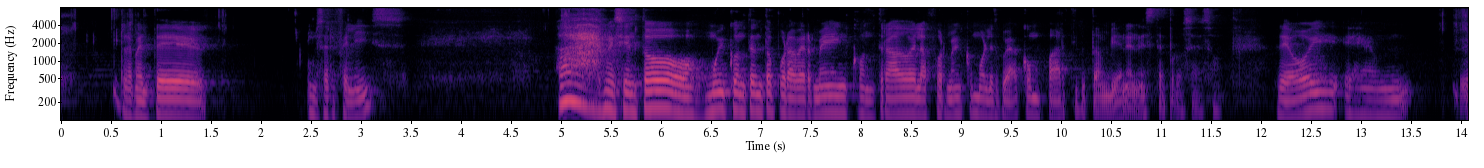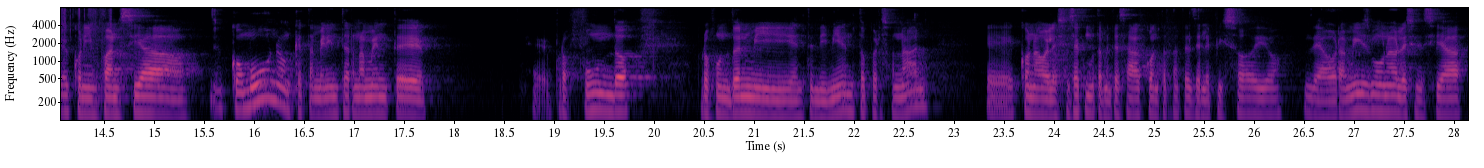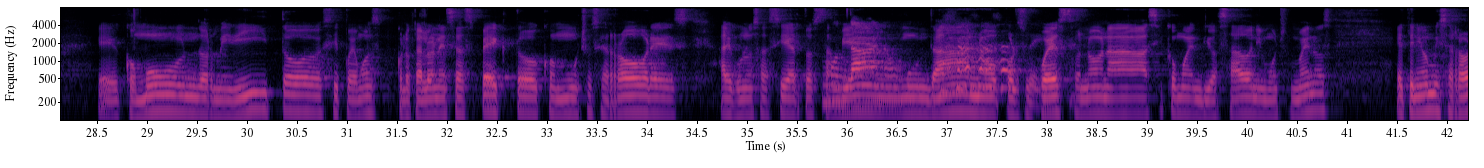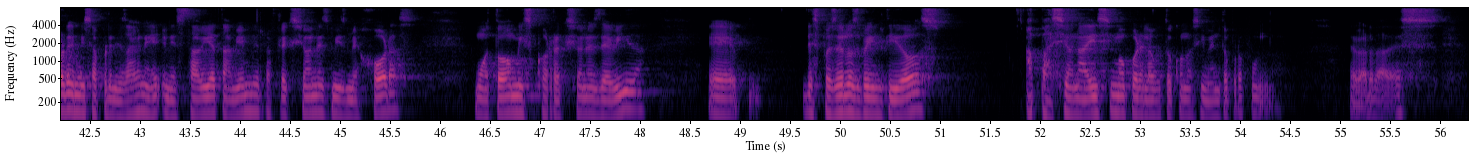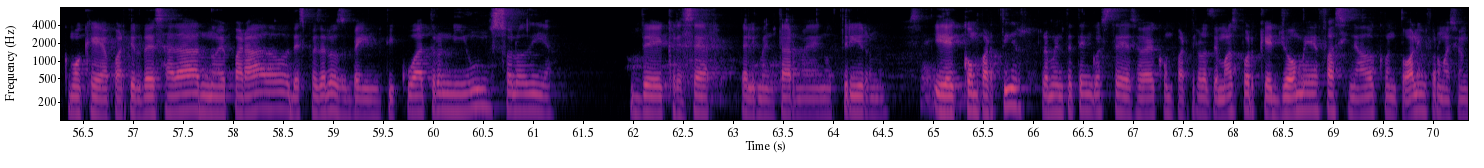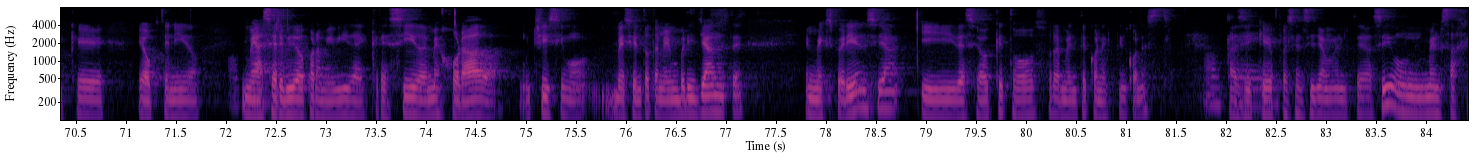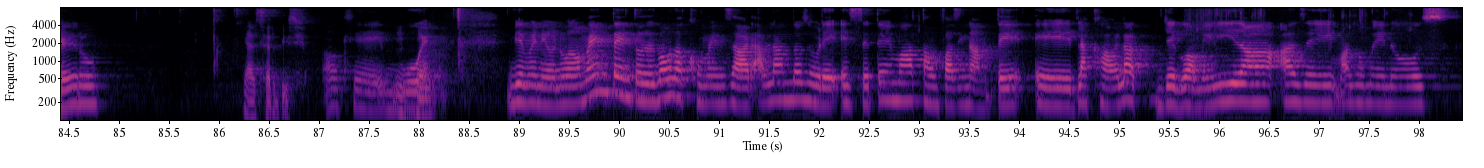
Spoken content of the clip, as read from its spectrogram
realmente un ser feliz, me siento muy contento por haberme encontrado de la forma en cómo les voy a compartir también en este proceso de hoy, em, eh, con infancia común, aunque también internamente eh, profundo, profundo en mi entendimiento personal, eh, con adolescencia, como también te estaba contando antes del episodio de ahora mismo, una adolescencia común, dormidito, si podemos colocarlo en ese aspecto, con muchos errores, algunos aciertos también, mundano, por supuesto, no nada así como endiosado ni mucho menos. He tenido mis errores, mis aprendizajes en esta vida también, mis reflexiones, mis mejoras, como todo mis correcciones de vida. Eh, después de los 22, apasionadísimo por el autoconocimiento profundo. De verdad, es como que a partir de esa edad no he parado, después de los 24, ni un solo día de crecer, de alimentarme, de nutrirme y de compartir. Realmente tengo este deseo de compartir a los demás porque yo me he fascinado con toda la información que he obtenido. Me ha servido para mi vida, he crecido, he mejorado muchísimo. Me siento también brillante en mi experiencia y deseo que todos realmente conecten con esto. Así que pues sencillamente así, un mensajero y al servicio. Ok, bueno. Bienvenido nuevamente. Entonces vamos a comenzar hablando sobre este tema tan fascinante. Eh, la cábala llegó a mi vida hace más o menos,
